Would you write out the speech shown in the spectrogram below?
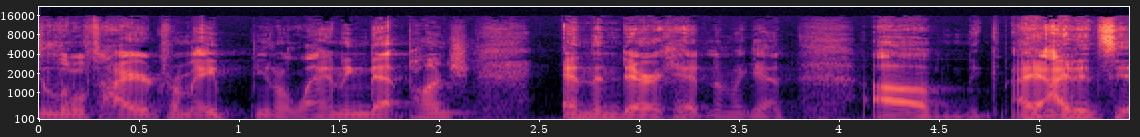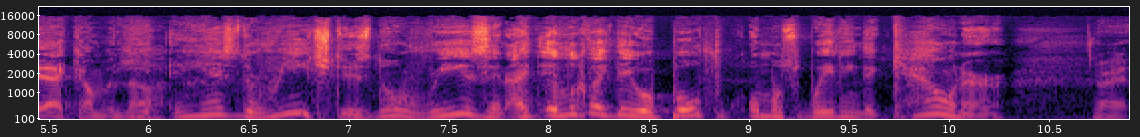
a little tired from a you know landing that punch, and then Derek hitting him again. Um, I, I didn't see that coming though. And he has the reach. There's no reason. I, it looked like they were both almost waiting to counter. Right.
